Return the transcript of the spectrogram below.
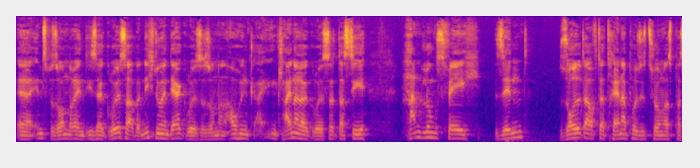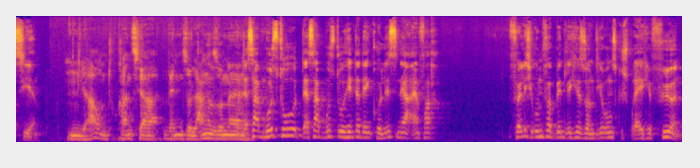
äh, insbesondere in dieser Größe, aber nicht nur in der Größe, sondern auch in, in kleinerer Größe, dass sie handlungsfähig sind, sollte auf der Trainerposition was passieren. Ja, und du kannst ja, wenn so lange so eine. Und deshalb musst du, deshalb musst du hinter den Kulissen ja einfach völlig unverbindliche Sondierungsgespräche führen.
